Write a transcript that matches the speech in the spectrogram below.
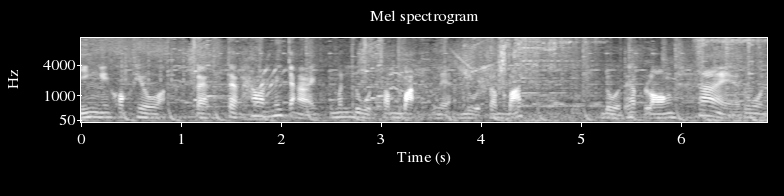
ยิงไอ้ค็อกเทลอะแต่แต่ถ้ามันไม่จ่ายคือมันดูดสะบัดเลยดูดสะบัดดูดแทบร้องไห้อะทุกคน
